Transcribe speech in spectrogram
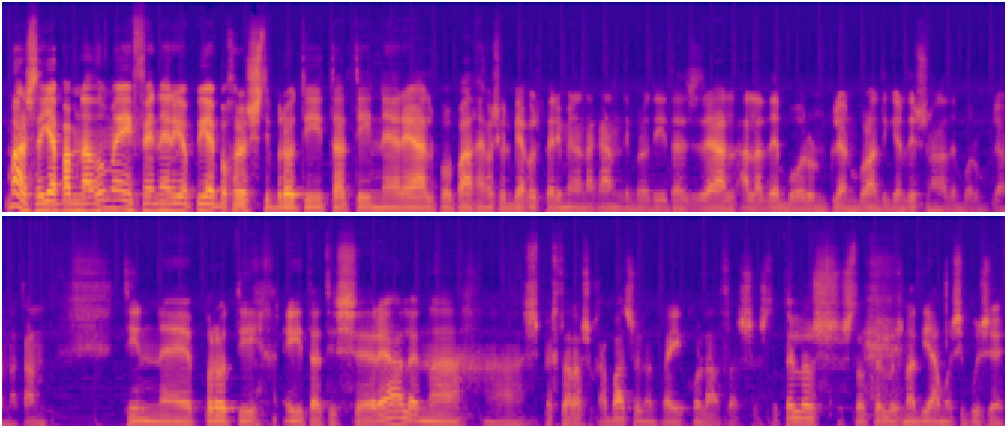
Μάλιστα, για πάμε να δούμε. Η Φενέρ η οποία υποχρέωσε στην πρώτη ήττα την ε, Ρεάλ που ο Παναθηναϊκός και ο Ολυμπιακός περίμεναν να κάνουν την πρώτη ήττα της Ρεάλ αλλά δεν μπορούν πλέον, μπορούν να την κερδίσουν αλλά δεν μπορούν πλέον να κάνουν την ε, πρώτη ήττα της ε, Ρεάλ. Ένα παιχταράς ο Καμπάτσο, ένα τραγικό λάθος στο τέλος. Στο τέλος, Ναντιά μου, εσύ που είσαι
